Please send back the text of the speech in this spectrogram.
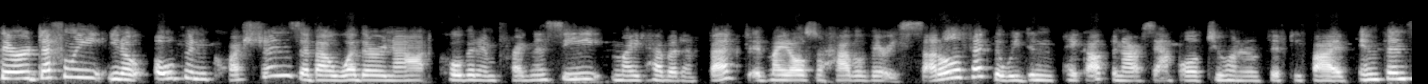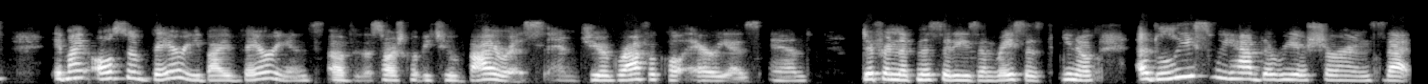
there are definitely, you know, open questions about whether or not COVID and pregnancy might have an effect. It might also have a very subtle effect that we didn't pick up in our sample of 255 infants. It might also vary by variants of the SARS CoV 2 virus and geographical areas and different ethnicities and races. You know, at least we have the reassurance that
